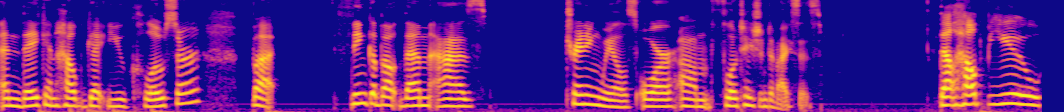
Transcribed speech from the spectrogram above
and they can help get you closer, but think about them as training wheels or um, flotation devices. They'll help you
